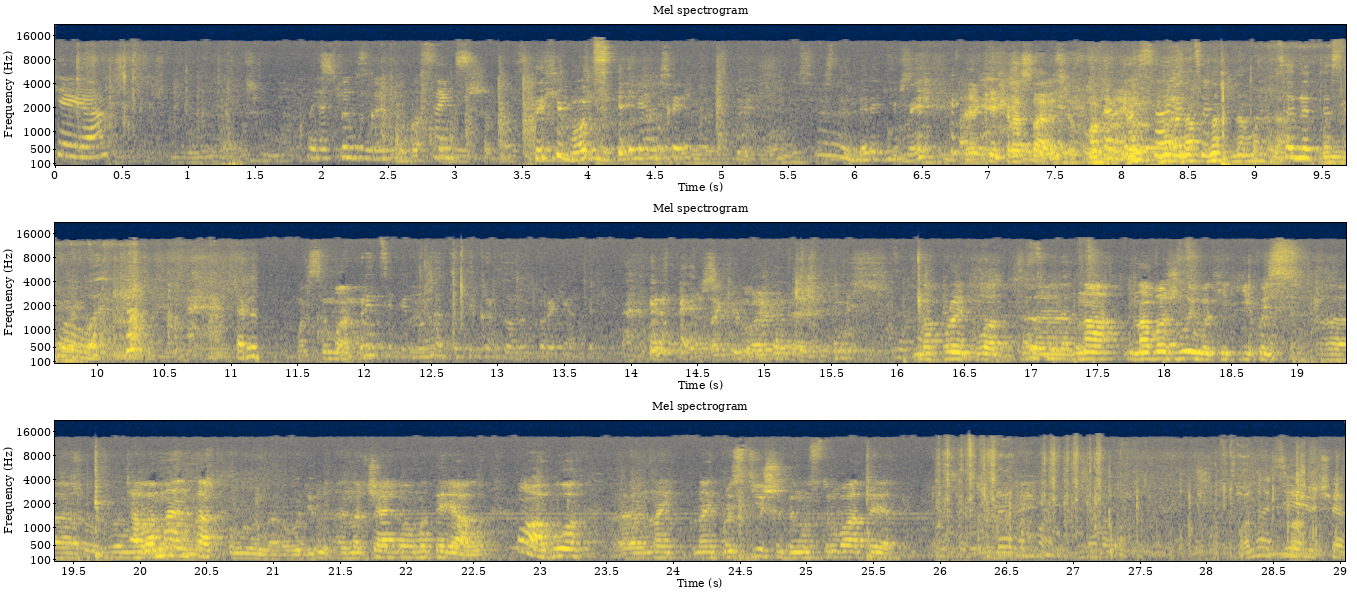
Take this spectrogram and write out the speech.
Here, yeah? Емоцій. Дорогі мої. А який красавець? Це не те слово. Максимально. В принципі, можна тут і кордон охороняти. наприклад, е, на, на важливих якихось е, елементах навчального матеріалу. Ну або е, най, найпростіше демонструвати Вона діюча.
